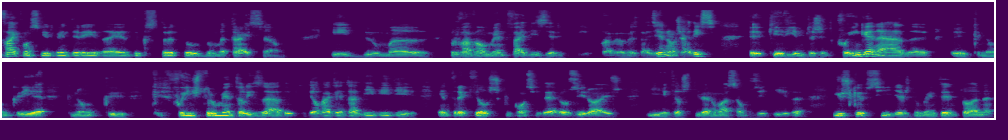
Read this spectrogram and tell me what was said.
vai conseguir vender a ideia de que se tratou de uma traição e de uma provavelmente vai dizer provavelmente vai dizer não já disse eh, que havia muita gente que foi enganada eh, que não queria que não que, que foi instrumentalizada e ele vai tentar dividir entre aqueles que considera os heróis e aqueles que tiveram uma ação positiva e os cabecilhas de uma intentona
